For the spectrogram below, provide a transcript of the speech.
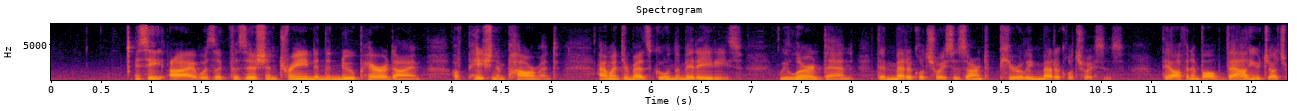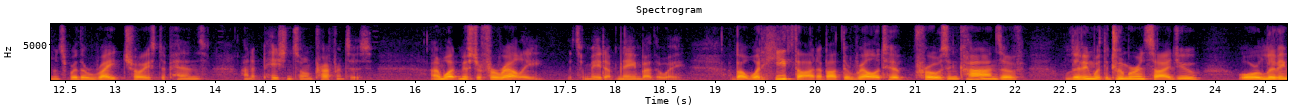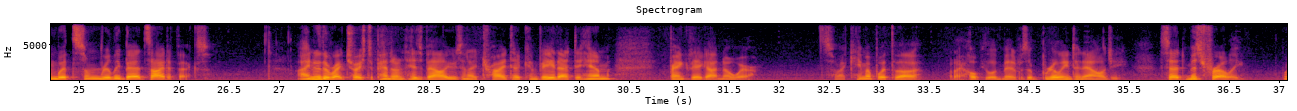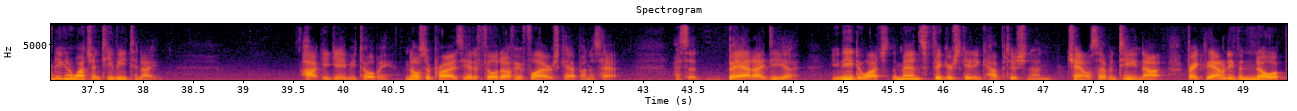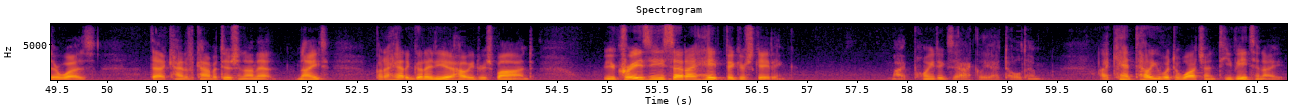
You see, I was a physician trained in the new paradigm of patient empowerment. I went through med school in the mid 80s. We learned then that medical choices aren't purely medical choices. They often involve value judgments where the right choice depends on a patient's own preferences. On what Mr. Forelli, it's a made up name by the way, about what he thought about the relative pros and cons of living with the tumor inside you or living with some really bad side effects. I knew the right choice depended on his values, and I tried to convey that to him. Frankly, I got nowhere. So I came up with uh, what I hope you'll admit was a brilliant analogy. I said, Miss Forelli, what are you going to watch on TV tonight? Hockey game, he told me. No surprise, he had a Philadelphia Flyers cap on his hat. I said, bad idea. You need to watch the men's figure skating competition on Channel 17. Now, frankly, I don't even know if there was that kind of competition on that night, but I had a good idea how he'd respond. Are you crazy? He said, I hate figure skating. My point exactly, I told him. I can't tell you what to watch on TV tonight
